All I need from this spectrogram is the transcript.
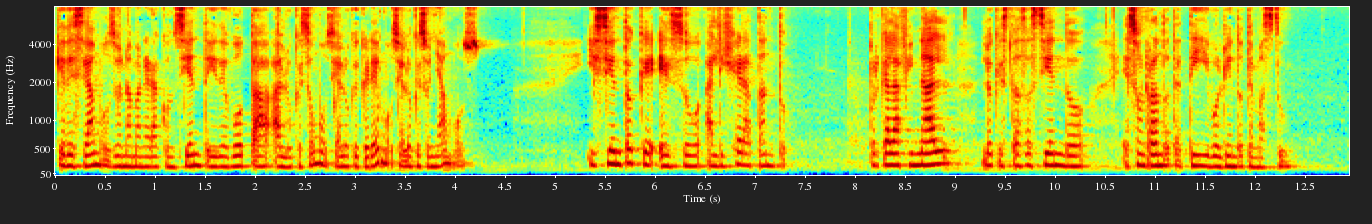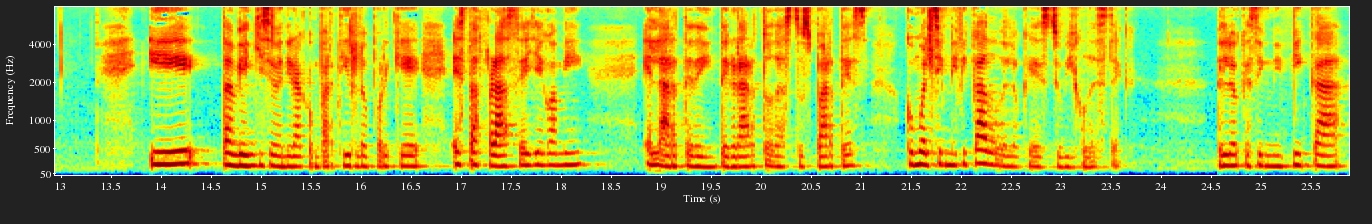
que deseamos de una manera consciente y devota a lo que somos y a lo que queremos y a lo que soñamos. Y siento que eso aligera tanto, porque a la final lo que estás haciendo es honrándote a ti y volviéndote más tú. Y también quise venir a compartirlo porque esta frase llegó a mí, el arte de integrar todas tus partes, como el significado de lo que es To Be Holistic, de lo que significa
